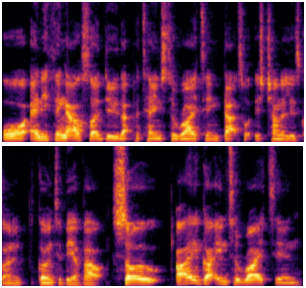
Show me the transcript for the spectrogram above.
or anything else I do that pertains to writing. That's what this channel is going to, going to be about. So I got into writing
